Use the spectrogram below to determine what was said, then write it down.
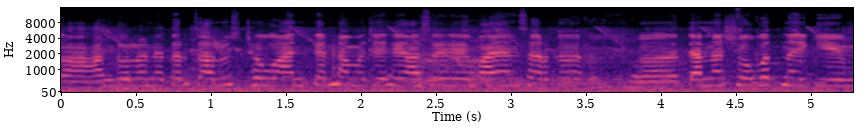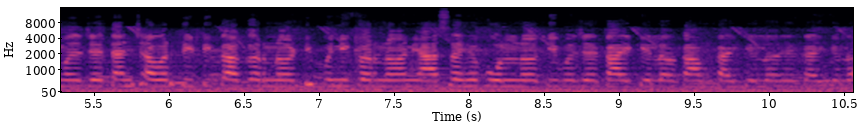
आंदोलनं तर चालूच ठेवू. आणि त्यांना म्हणजे हे असं हे बायांसारखं त्यांना शोभत नाही की म्हणजे त्यांच्यावरती टीका करणं टिप्पणी करणं आणि असं हे बोलणं की म्हणजे काय केलं काम काय केलं हे काय केलं.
